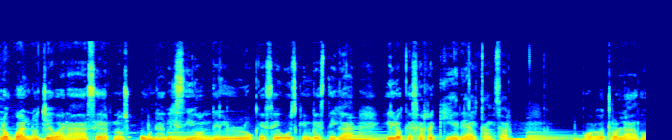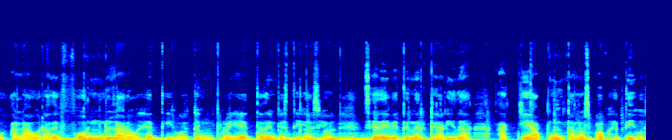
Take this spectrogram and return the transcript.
lo cual nos llevará a hacernos una visión de lo que se busca investigar y lo que se requiere alcanzar. Por otro lado, a la hora de formular objetivos de un proyecto de investigación, se debe tener claridad a qué apuntan los objetivos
